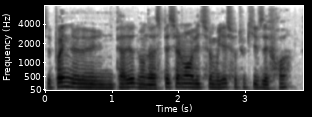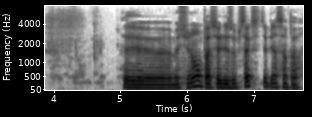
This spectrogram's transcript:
C'est pas une, période où on a spécialement envie de se mouiller, surtout qu'il faisait froid. Euh, mais sinon, passer les obstacles, c'était bien sympa.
